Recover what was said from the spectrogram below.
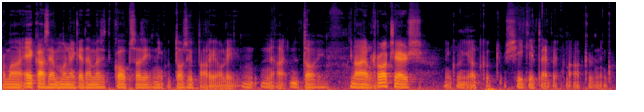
varmaan eka semmoinen, ketä mä sitten kopsasin niin kuin tosi paljon, oli toi Nile Rodgers, niin kuin jotkut shikit levyt. Mä oon kyllä niin kuin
